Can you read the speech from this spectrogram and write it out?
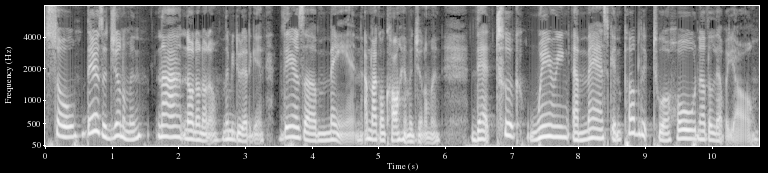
So there's a gentleman. Nah, no, no, no, no. Let me do that again. There's a man. I'm not going to call him a gentleman that took wearing a mask in public to a whole nother level, y'all.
